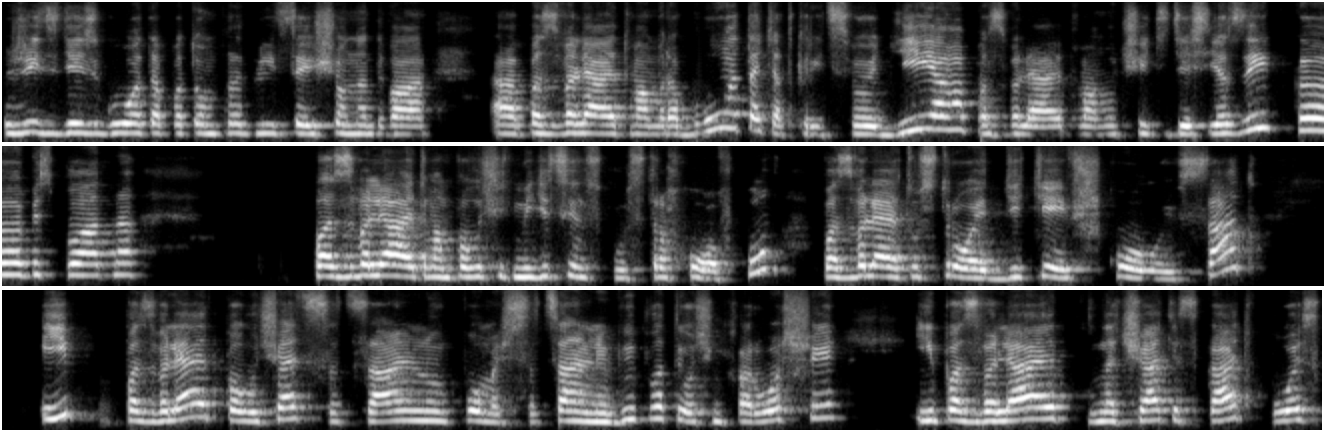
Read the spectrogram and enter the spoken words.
жить здесь год, а потом продлиться еще на два, а, позволяет вам работать, открыть свое дело, позволяет вам учить здесь язык э, бесплатно, позволяет вам получить медицинскую страховку, позволяет устроить детей в школу и в сад и позволяет получать социальную помощь, социальные выплаты очень хорошие, и позволяет начать искать поиск,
